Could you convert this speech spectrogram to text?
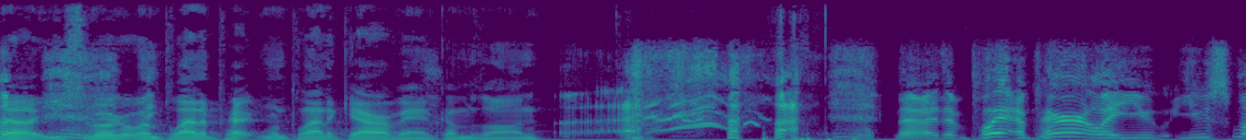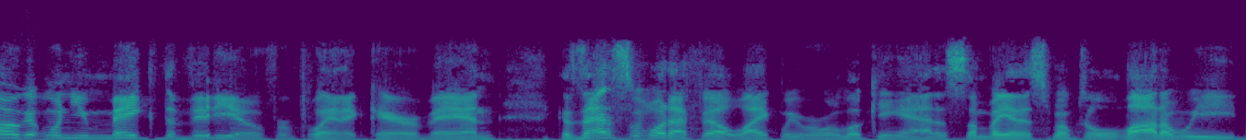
No, you smoke it when Planet Pe- when Planet Caravan comes on. no, the pla apparently you you smoke it when you make the video for Planet Caravan because that's what I felt like we were looking at as somebody that smoked a lot of weed.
